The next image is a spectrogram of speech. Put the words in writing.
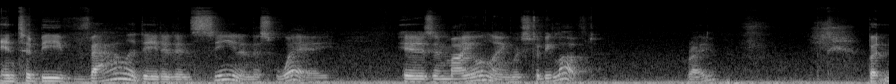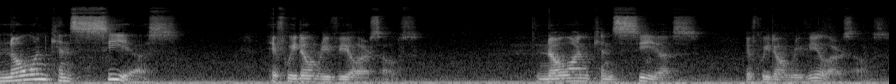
And to be validated and seen in this way is, in my own language, to be loved, right? But no one can see us if we don't reveal ourselves. No one can see us if we don't reveal ourselves.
